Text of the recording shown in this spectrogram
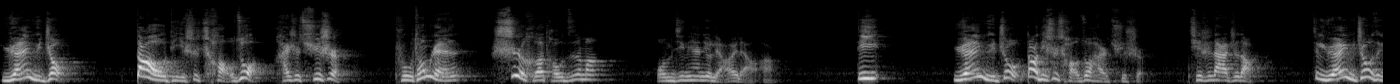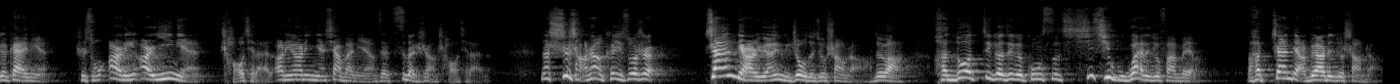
元宇宙到底是炒作还是趋势？普通人适合投资吗？我们今天就聊一聊啊。第一，元宇宙到底是炒作还是趋势？其实大家知道，这个元宇宙这个概念是从二零二一年炒起来的，二零二零年下半年啊，在资本市场炒起来的。那市场上可以说是沾点元宇宙的就上涨，对吧？很多这个这个公司稀奇古怪的就翻倍了啊，沾点边的就上涨。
